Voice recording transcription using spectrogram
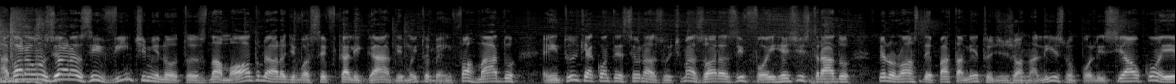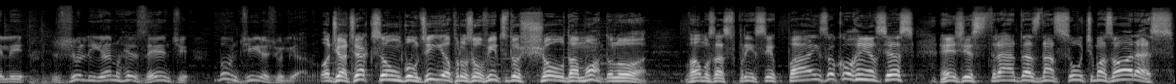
Agora 11 horas e 20 minutos na módulo, é hora de você ficar ligado e muito bem informado em tudo que aconteceu nas últimas horas e foi registrado pelo nosso departamento de jornalismo policial com ele, Juliano Rezende. Bom dia, Juliano. Bom dia, Jackson. Bom dia para os ouvintes do show da módulo. Vamos às principais ocorrências registradas nas últimas horas.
